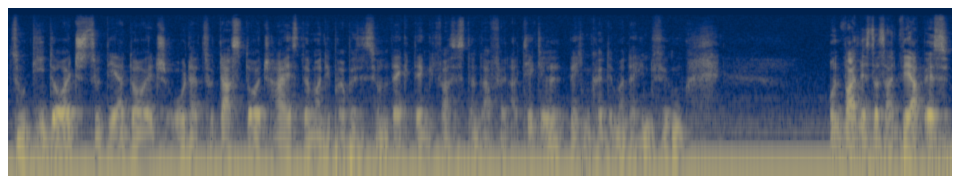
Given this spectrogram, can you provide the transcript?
zu die Deutsch, zu der Deutsch oder zu das Deutsch heißt, wenn man die Präposition wegdenkt. Was ist dann da für ein Artikel? Welchen könnte man da hinfügen? Und weil es das Adverb ist,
